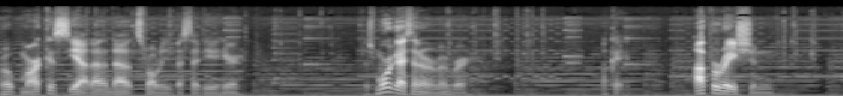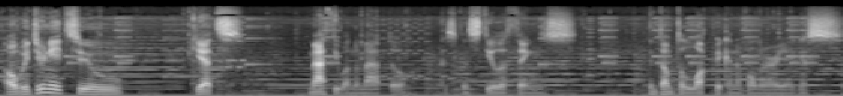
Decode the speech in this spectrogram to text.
Rope Marcus, yeah, that, that's probably the best idea here. There's more guys than I remember. Okay, Operation. Oh, we do need to get Matthew on the map though, because he can steal the things. He Can dump the lockpick in a vulnerary, I guess.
